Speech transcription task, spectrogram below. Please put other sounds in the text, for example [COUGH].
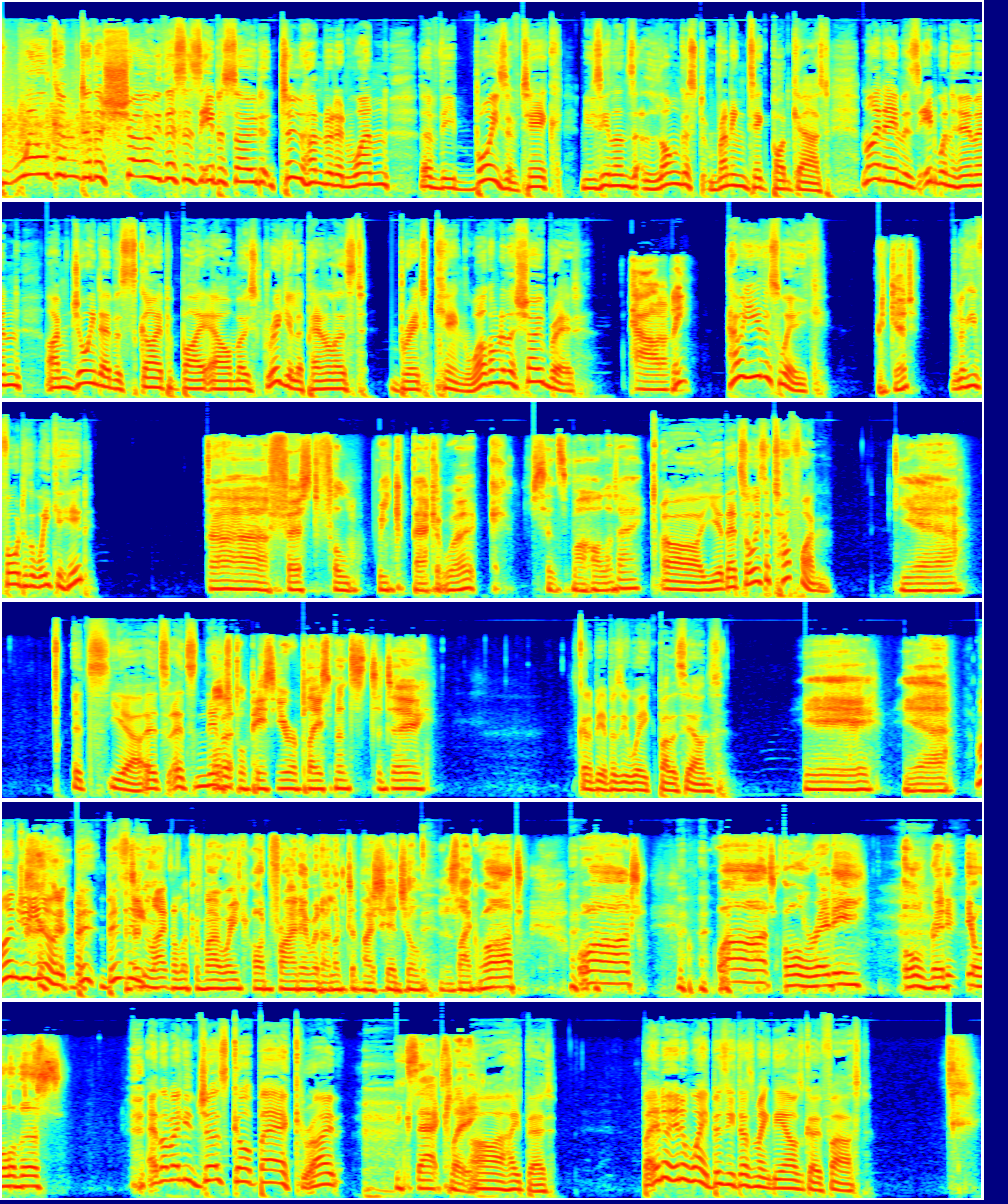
Much. Welcome to the show. This is episode 201 of the Boys of Tech, New Zealand's longest running tech podcast. My name is Edwin Herman. I'm joined over Skype by our most regular panelist, Brett King. Welcome to the show, Brett. Howdy. How are you this week? Pretty good. You looking forward to the week ahead? Uh, first full week back at work since my holiday. Oh, yeah, that's always a tough one. Yeah. It's, yeah, it's, it's never, Multiple PC replacements to do. it's going to be a busy week by the sounds. Yeah. Yeah. Mind you, you know, [LAUGHS] bu- I busy. didn't like the look of my week on Friday when I looked at my schedule. It was like, what? What? what? Already? Already all of this? And I've only just got back, right? Exactly. Oh, I hate that. But in a, in a way, busy does make the hours go fast.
